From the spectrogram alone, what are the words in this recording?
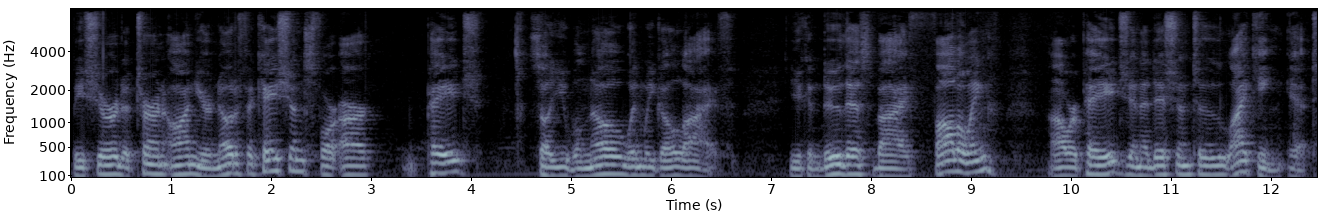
be sure to turn on your notifications for our page so you will know when we go live. You can do this by following our page in addition to liking it.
